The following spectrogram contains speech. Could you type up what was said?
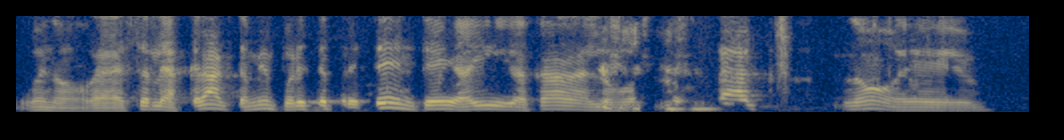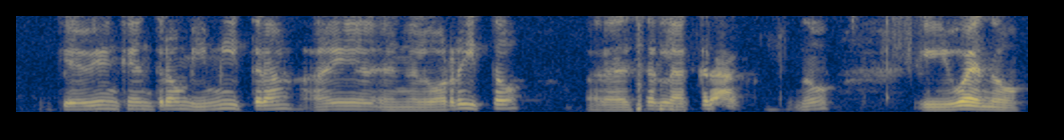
bueno, agradecerle a Crack también por este presente, ahí acá los, Crack, ¿no? Eh, qué bien que ha entrado mi mitra ahí en el gorrito, agradecerle a Crack, ¿no? Y bueno,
